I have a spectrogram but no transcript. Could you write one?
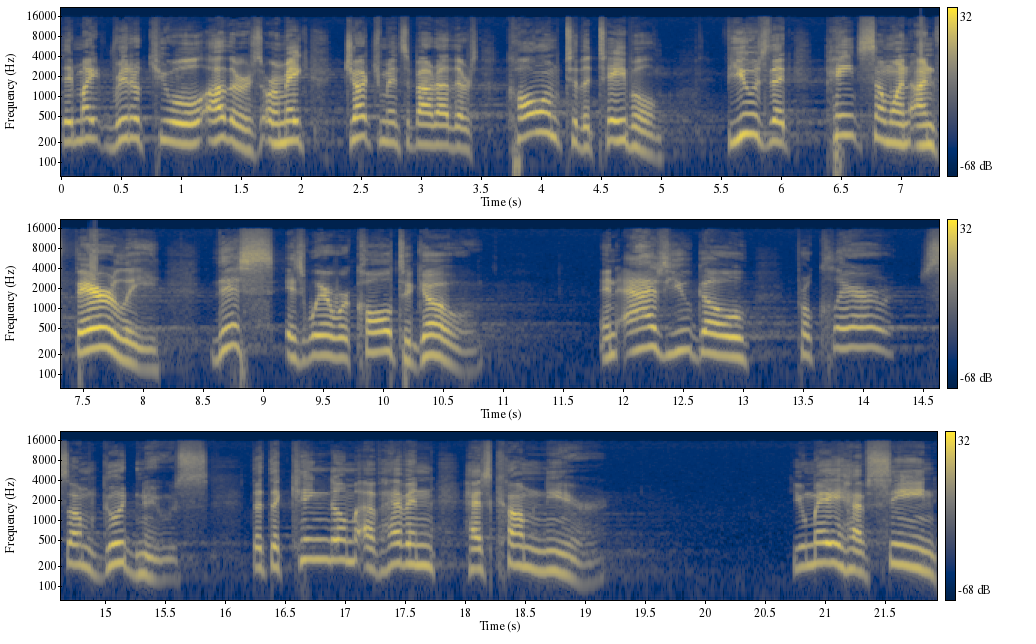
that might ridicule others or make judgments about others. Call them to the table. Views that paint someone unfairly. This is where we're called to go. And as you go, proclaim some good news that the kingdom of heaven has come near. You may have seen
